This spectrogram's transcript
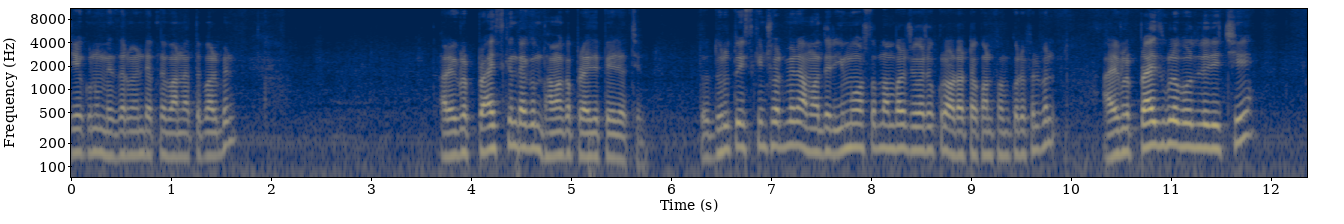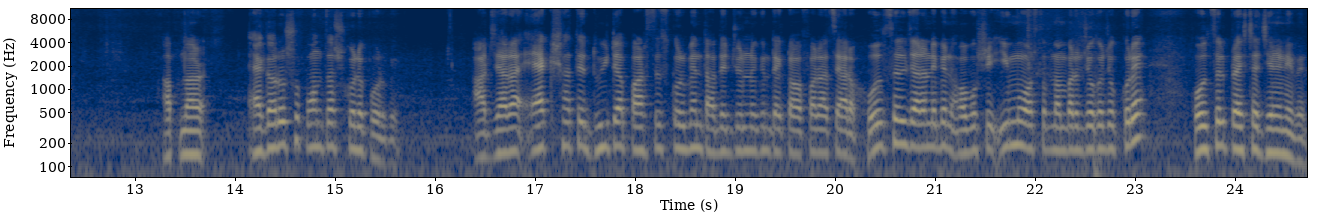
যে কোনো মেজারমেন্টে আপনি বানাতে পারবেন। আর এগুলোর প্রাইস কিন্তু একদম ধামাকা প্রাইসে পেয়ে যাচ্ছেন। তো দ্রুত স্ক্রিনশট মেরে আমাদের ইমো হোয়াটসঅ্যাপ নাম্বারে যোগাযোগ করে অর্ডারটা কনফার্ম করে ফেলবেন। আর এগুলোর প্রাইসগুলো বদলে দিচ্ছি। আপনার এগারোশো পঞ্চাশ করে পড়বে। আর যারা একসাথে দুইটা পারচেস করবেন, তাদের জন্য কিন্তু একটা অফার আছে। আর হোলসেল যারা নেবেন, অবশ্যই ইমো হোয়াটসঅ্যাপ নাম্বারে যোগাযোগ করে হোলসেল প্রাইসটা জেনে নেবেন,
